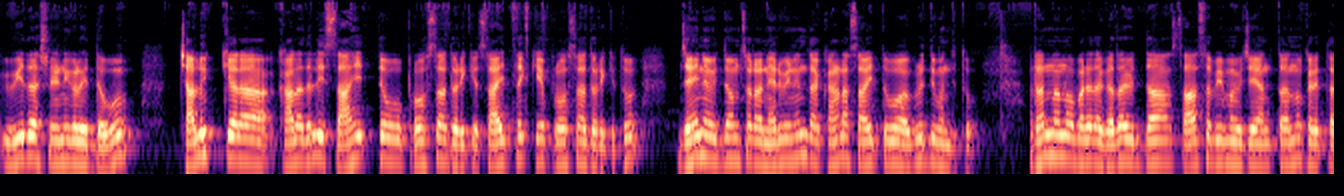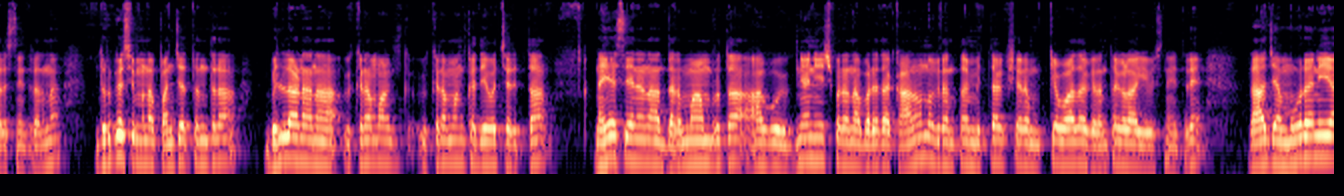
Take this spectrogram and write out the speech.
ವಿವಿಧ ಶ್ರೇಣಿಗಳಿದ್ದವು. ಚಾಲುಕ್ಯರ ಕಾಲದಲ್ಲಿ ಸಾಹಿತ್ಯವು ಪ್ರೋತ್ಸಾಹ ದೊರಕಿ, ಸಾಹಿತ್ಯಕ್ಕೆ ಪ್ರೋತ್ಸಾಹ ದೊರಕಿತು. ಜೈನ ವಿದ್ವಾಂಸರ ನೆರವಿನಿಂದ ಕನ್ನಡ ಸಾಹಿತ್ಯವು ಅಭಿವೃದ್ಧಿ ಹೊಂದಿತು. ರನ್ನನ್ನು ಬರೆದ ಗದಯುದ್ಧ ಸಾಹಸಭೀಮ ವಿಜಯ ಅಂತಲೂ ಕರೀತಾರೆ ಸ್ನೇಹಿತರೆ, ಅದನ್ನು ದುರ್ಗಸಿಂಹನ ಪಂಚತಂತ್ರ ಬಿಲ್ಲಣನ ವಿಕ್ರಮಾಂಕ ವಿಕ್ರಮಾಂಕ ದೇವಚರಿತ ನಯಸೇನನ ಧರ್ಮಾಮೃತ ಹಾಗೂ ವಿಜ್ಞಾನೇಶ್ವರನ ಬರೆದ ಕಾನೂನು ಗ್ರಂಥ ಮಿತಾಕ್ಷರ ಮುಖ್ಯವಾದ ಗ್ರಂಥಗಳಾಗಿವೆ ಸ್ನೇಹಿತರೆ. ರಾಜ ಮೂರನೆಯ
